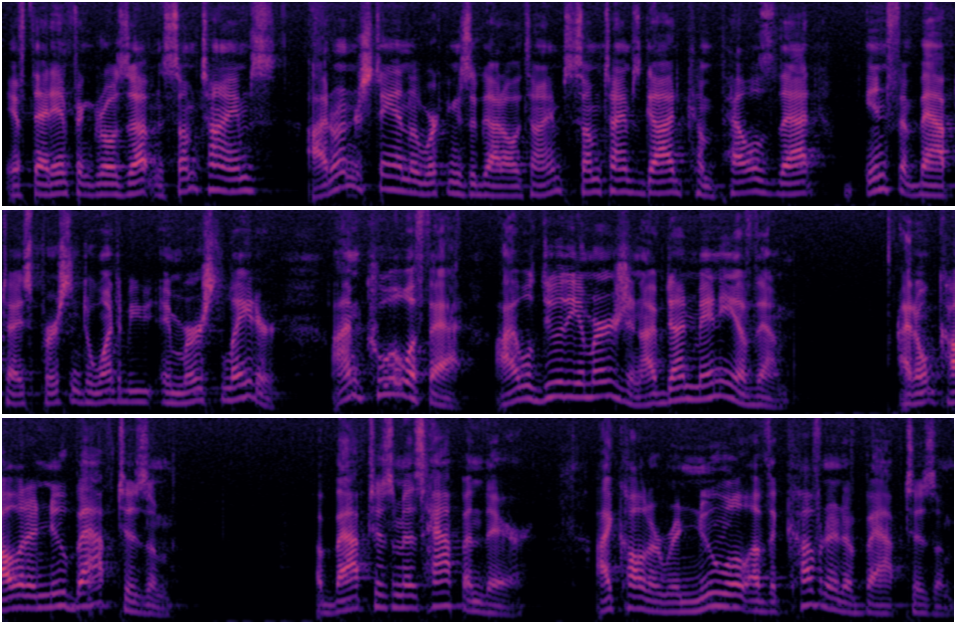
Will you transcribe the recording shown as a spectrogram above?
If that infant grows up and sometimes I don't understand the workings of God all the time. Sometimes God compels that infant baptized person to want to be immersed later. I'm cool with that. I will do the immersion. I've done many of them. I don't call it a new baptism. A baptism has happened there. I call it a renewal of the covenant of baptism.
